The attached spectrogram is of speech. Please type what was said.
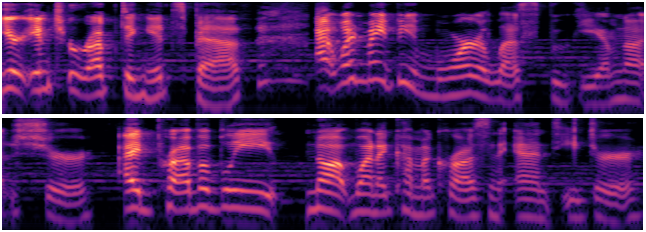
You're interrupting its path. That one might be more or less spooky. I'm not sure. I'd probably not want to come across an anteater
